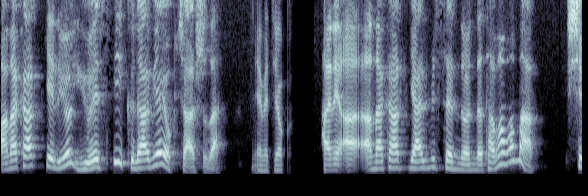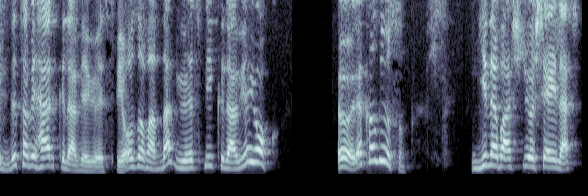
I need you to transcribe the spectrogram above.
Anakart geliyor, USB klavye yok çarşıda. Evet yok. Hani anakart gelmiş senin önüne tamam ama şimdi tabii her klavye USB. O zamanlar USB klavye yok. Öyle kalıyorsun. Yine başlıyor şeyler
